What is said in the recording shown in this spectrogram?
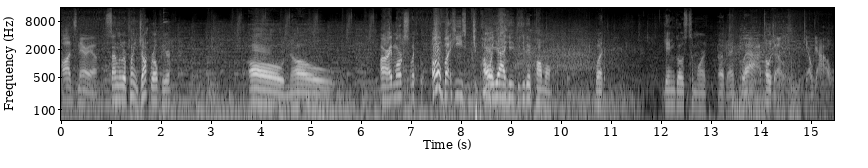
odd scenario. Suddenly we're playing jump rope here. Oh no. All right, Morks with. Oh, but he's. Oh yeah, he he did pummel. But game goes to more uh, blah, Tojo. Chow chow.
